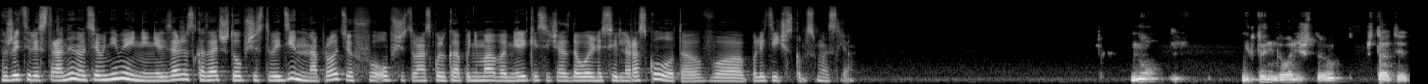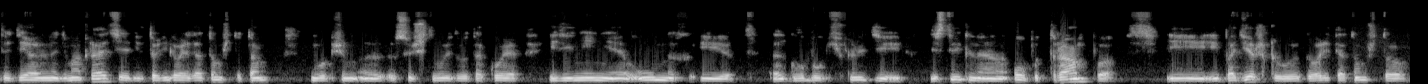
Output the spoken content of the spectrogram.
жителей страны, но тем не менее нельзя же сказать, что общество едино. Напротив, общество, насколько я понимаю, в Америке сейчас довольно сильно расколото в политическом смысле. Ну, Никто не говорит, что Штаты – это идеальная демократия, никто не говорит о том, что там, в общем, э, существует вот такое единение умных и э, глубоких людей. Действительно, опыт Трампа и, и поддержка говорит о том, что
